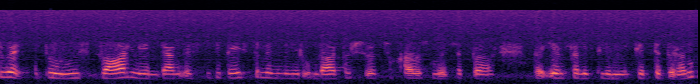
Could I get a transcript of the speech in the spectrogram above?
so behoes waarneem dan is dit die beste manier om daai persoon so gou as moontlik by, by een van die klinieke te bring.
